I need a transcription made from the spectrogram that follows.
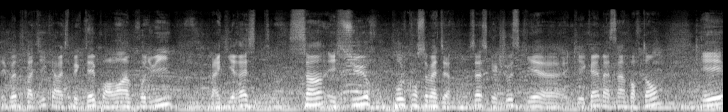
les bonnes pratiques à respecter pour avoir un produit bah, qui reste sain et sûr pour le consommateur. Donc ça c'est quelque chose qui est, euh, qui est quand même assez important. Et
